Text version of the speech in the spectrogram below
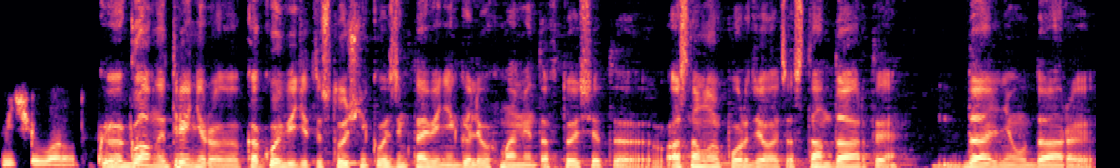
мячи в ворота. Главный тренер э, какой видит источник возникновения голевых моментов? То есть это основной упор делается стандарты, дальние удары,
